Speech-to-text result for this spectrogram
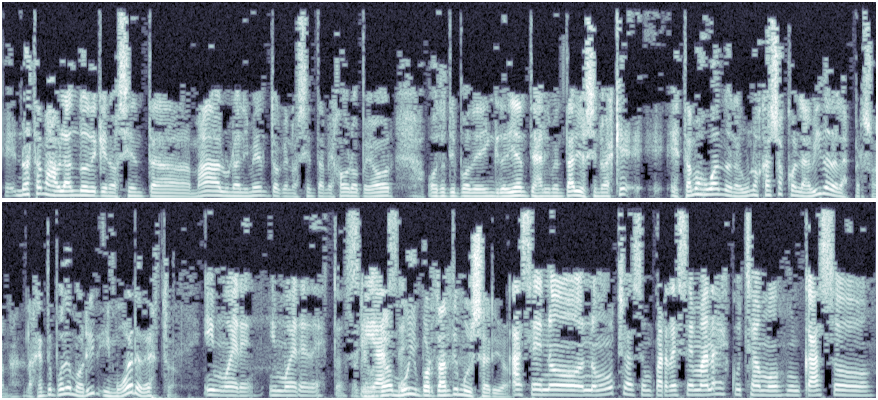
eh, no estamos hablando de que nos sienta mal un alimento, que nos sienta mejor o peor otro tipo de ingredientes alimentarios, sino es que eh, estamos jugando en algunos casos con la vida de las personas. La gente puede morir y muere de esto. Y muere, y muere de esto. es un tema muy importante y muy serio. Hace no, no mucho, hace un par de semanas, escuchamos un caso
